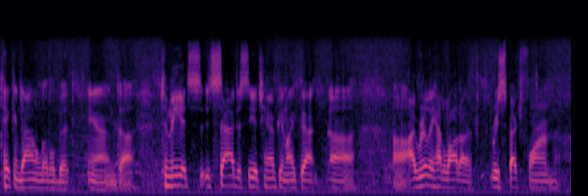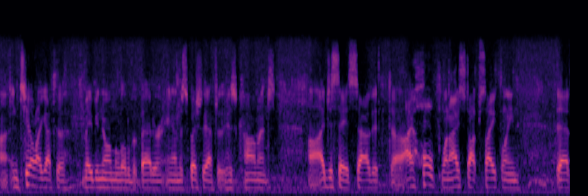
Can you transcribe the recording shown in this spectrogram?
taken down a little bit. And uh, to me, it's it's sad to see a champion like that. I really had a lot of respect for him uh, until I got to maybe know him a little bit better, and especially after his comments. Uh, I just say it's sad that uh, I hope when I stop cycling that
